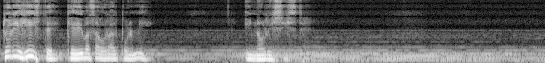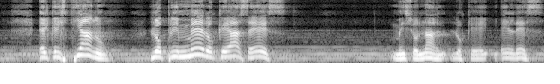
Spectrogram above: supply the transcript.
tú dijiste que ibas a orar por mí. Y no lo hiciste. El cristiano lo primero que hace es mencionar lo que Él es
